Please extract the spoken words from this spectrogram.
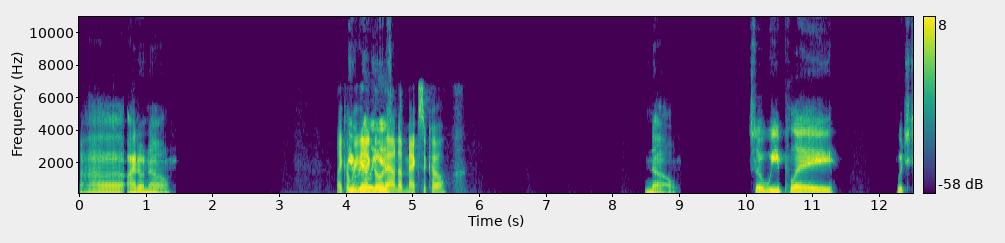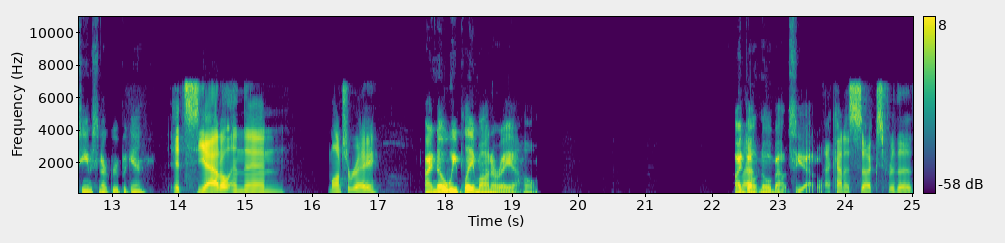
Uh, I don't know. Like, are It we really gonna go is- down to Mexico? No. So we play. Which teams in our group again? It's Seattle and then Monterrey. I know we play Monterrey at home. I don't know about Seattle. That kind of sucks for the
